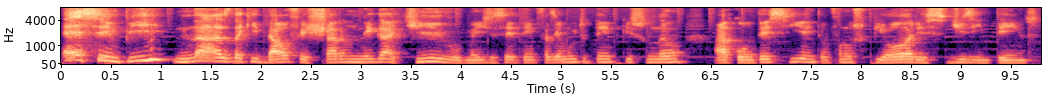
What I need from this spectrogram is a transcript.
S&P, Nasdaq e Dow fecharam negativo mês de setembro. Fazia muito tempo que isso não acontecia, então foram os piores desempenhos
